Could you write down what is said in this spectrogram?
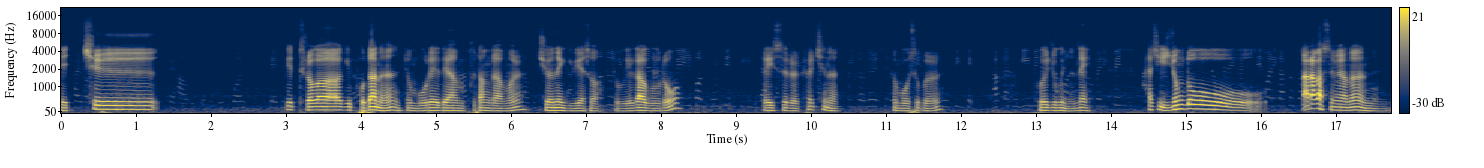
네츠에 들어가기보다는 좀 몰에 대한 부담감을 지어내기 위해서 좀 외곽으로 레이스를 펼치는 그런 모습을 보여주고 있는데 사실 이 정도 따라갔으면은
